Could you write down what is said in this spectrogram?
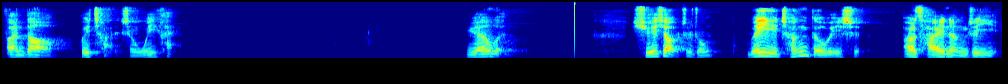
反倒会产生危害。原文：学校之中，唯以成德为事，而才能之意，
